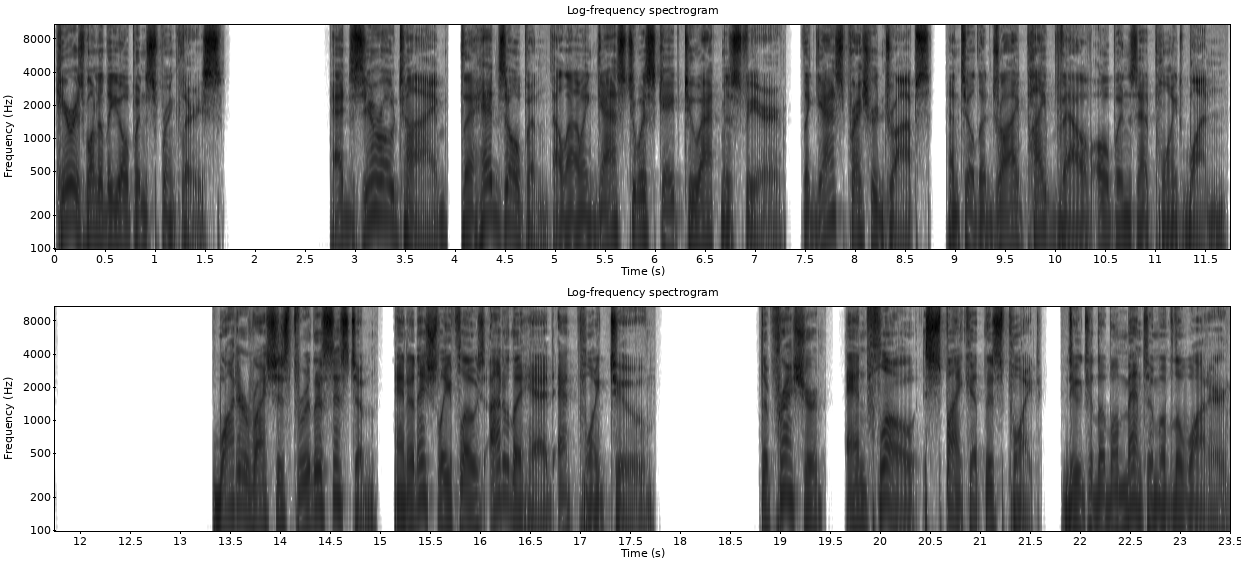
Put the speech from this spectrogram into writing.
Here is one of the open sprinklers. At zero time, the heads open, allowing gas to escape to atmosphere. The gas pressure drops until the dry pipe valve opens at point 1. Water rushes through the system and initially flows out of the head at point 2. The pressure and flow spike at this point due to the momentum of the water.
